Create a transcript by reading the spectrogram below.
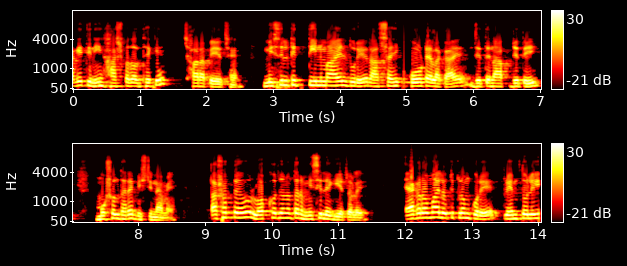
আগে তিনি হাসপাতাল থেকে ছাড়া পেয়েছেন। মিছিলটি তিন মাইল দূরে রাজশাহী কোর্ট এলাকায় যেতে না যেতেই মুষলধারে বৃষ্টি নামে। তা সত্ত্বেও লক্ষ জনতার মিছিল এগিয়ে চলে। এগারো মাইল অতিক্রম করে প্রেমতলি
